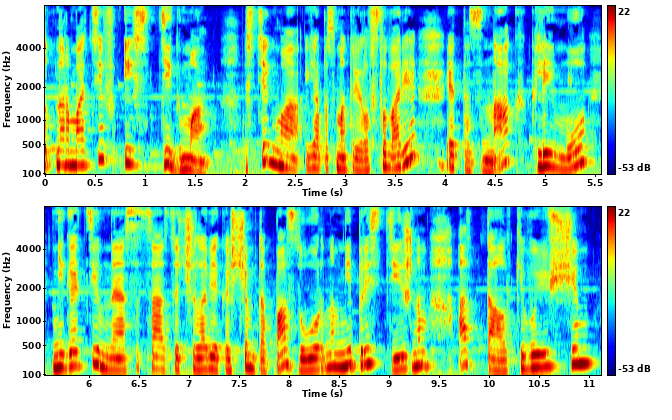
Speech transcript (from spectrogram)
Вот норматив и стигма. Стигма, я посмотрела в словаре, это знак, клеймо, негативная ассоциация человека с чем-то позорным, непрестижным, отталкивающим.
